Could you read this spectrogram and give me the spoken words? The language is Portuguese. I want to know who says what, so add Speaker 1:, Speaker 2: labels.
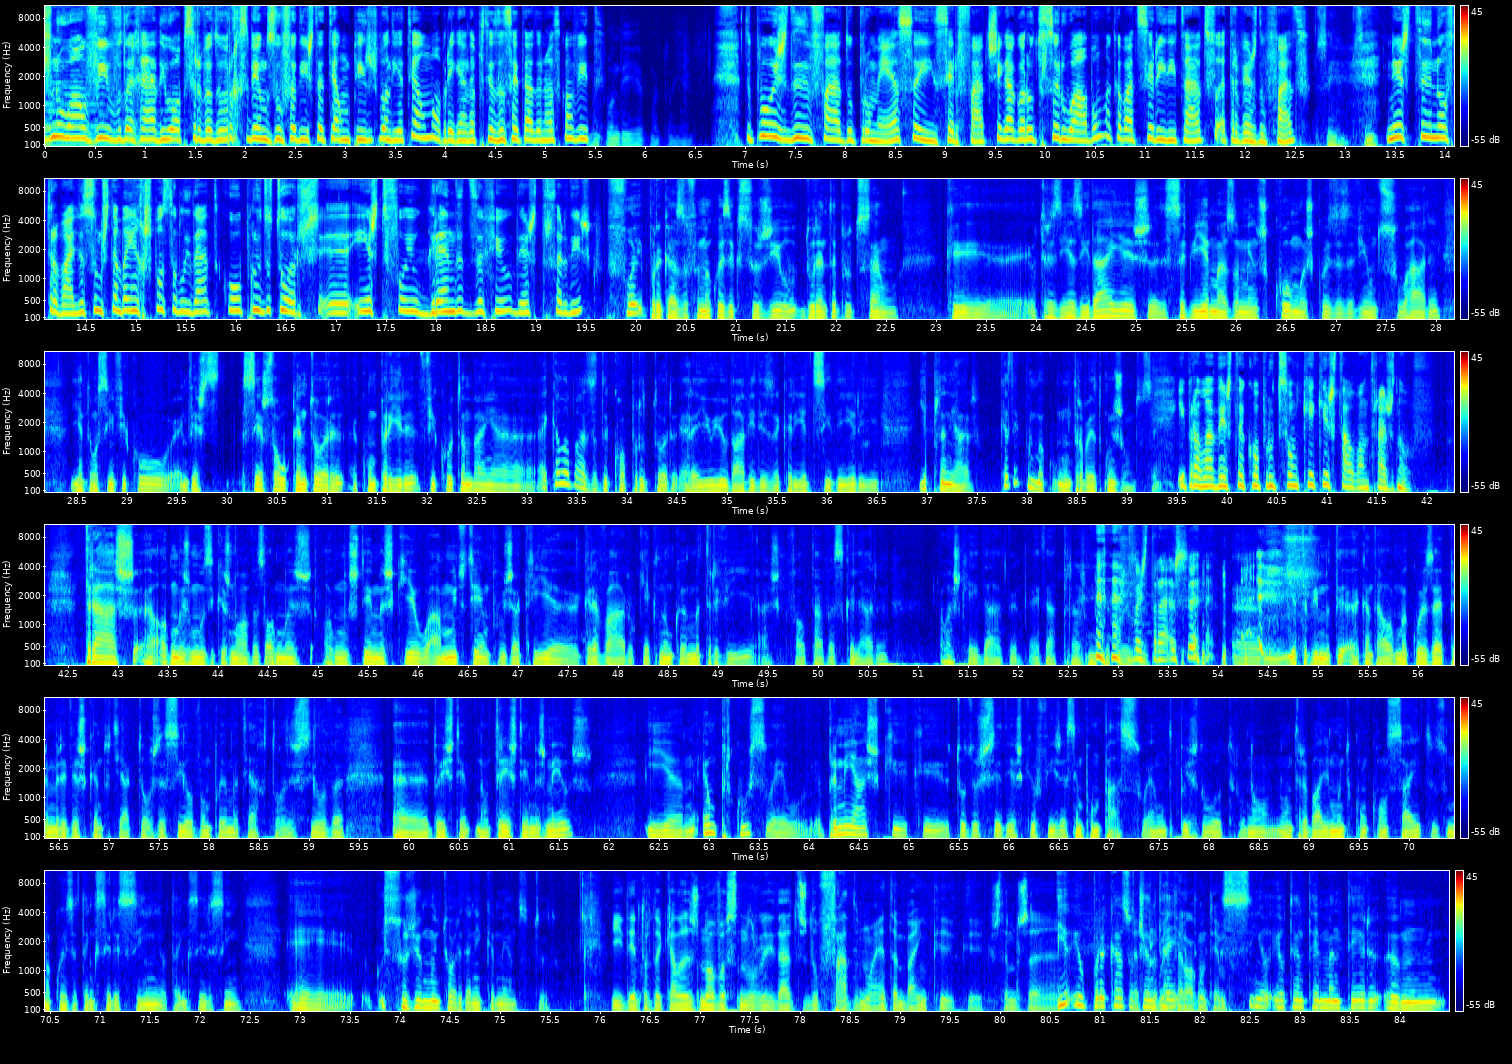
Speaker 1: Hoje, no ao vivo da Rádio Observador, recebemos o fadista Telmo Pires. Bom dia, Telmo. Obrigada por teres aceitado o nosso convite.
Speaker 2: Muito bom dia, muito bom dia.
Speaker 1: Depois de Fado Promessa e Ser Fado, chega agora o terceiro álbum, acabado de ser editado através do Fado.
Speaker 2: Sim, sim.
Speaker 1: Neste novo trabalho, assumes também a responsabilidade com o produtor. Eh, este foi o grande desafio deste terceiro disco?
Speaker 2: Foi, por acaso, foi uma coisa que surgiu durante a produção que eh, eu trazia as ideias, eh, sabia mais ou menos como as coisas haviam de soar, e então assim ficou, em vez de ser só o cantor a cumprir, ficou também a, aquela base de coprodutor, era eu e o David e Zacaria decidir e, e planear. Quer dizer, uma, um trabalho de conjunto, sim.
Speaker 1: E para lá desta coprodução, o que é que este álbum traz novo?
Speaker 2: Traz uh, algumas músicas novas, algumas, alguns temas que eu há muito tempo já queria gravar, o que é que nunca me atrevi, acho que faltava se calhar eu acho que a idade, a idade traz muita coisa.
Speaker 1: pois traz.
Speaker 2: Um, e atrevi-me a cantar alguma coisa, é a primeira vez que canto o Tiago Torres da Silva, um poema de Tiago Torres da Silva, uh, dois não, três temas meus. E um, é um percurso, é, para mim acho que, que todos os CDs que eu fiz é sempre um passo, é um depois do outro. Não, não trabalho muito com conceitos, uma coisa tem que ser assim ou tem que ser assim. É, surgiu muito organicamente tudo.
Speaker 3: E dentro daquelas novas sonoridades do fado, não é? Também, que, que, que estamos a,
Speaker 2: eu, eu, por acaso, tentei,
Speaker 3: há algum tempo.
Speaker 2: Sim, eu, eu tentei manter, hum,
